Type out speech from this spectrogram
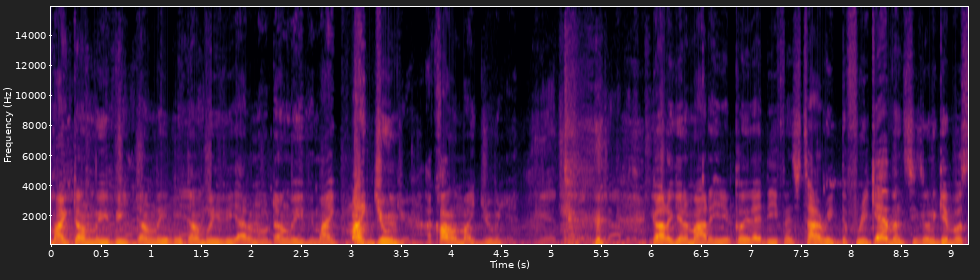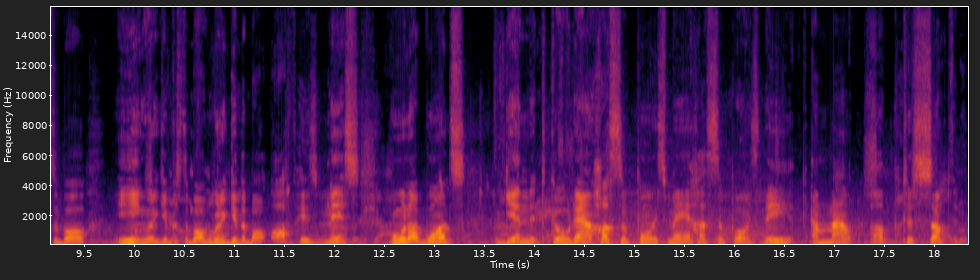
Mike Dunleavy, Dunleavy, Dunleavy, I don't know, Dunleavy, Mike, Mike Jr. I call him Mike Jr. Gotta get him out of here. Play that defense. Tyreke the Freak Evans. He's gonna give us the ball. He ain't gonna give us the ball. We're gonna get the ball off his miss. Going up once, getting it to go down. Hustle points, man. Hustle points. They amount up to something.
